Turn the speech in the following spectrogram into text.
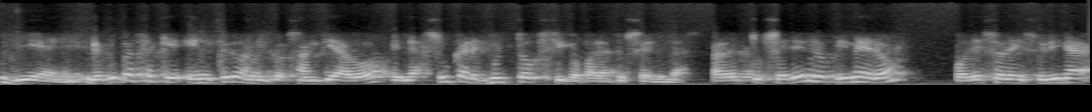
Bien, lo que pasa es que en crónico, Santiago, el azúcar es muy tóxico para tus células. Para tu cerebro primero, por eso la insulina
